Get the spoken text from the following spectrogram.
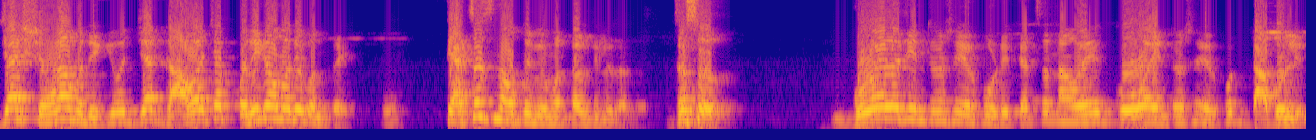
ज्या शहरामध्ये किंवा ज्या गावाच्या परिघामध्ये बनतंय हो. त्याचंच नाव ते विमानतळ दिलं जातं. जसं गोव्याला जे इंटरनॅशनल एअरपोर्ट आहे त्याचं नाव आहे गोवा इंटरनॅशनल एअरपोर्ट दाबोलीम.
